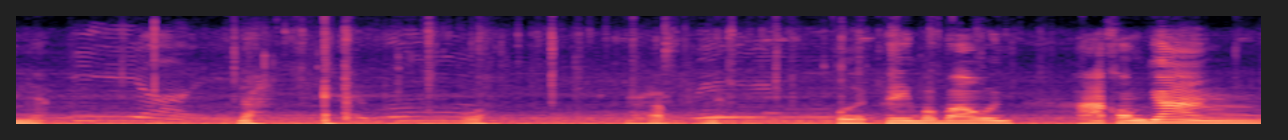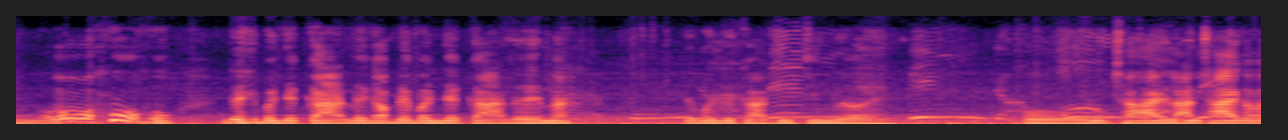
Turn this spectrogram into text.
มเนี่ยนะโอ้นะครับเนี่ยเปิดเพลงเบาๆ หาของย่าง โอ้โหได้บรรยากาศเลยครับ ได้บรรยากาศเลยนไหมได้บรรยากาศจริง ๆ เลยโอ้ลูกชายหลานชายก็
